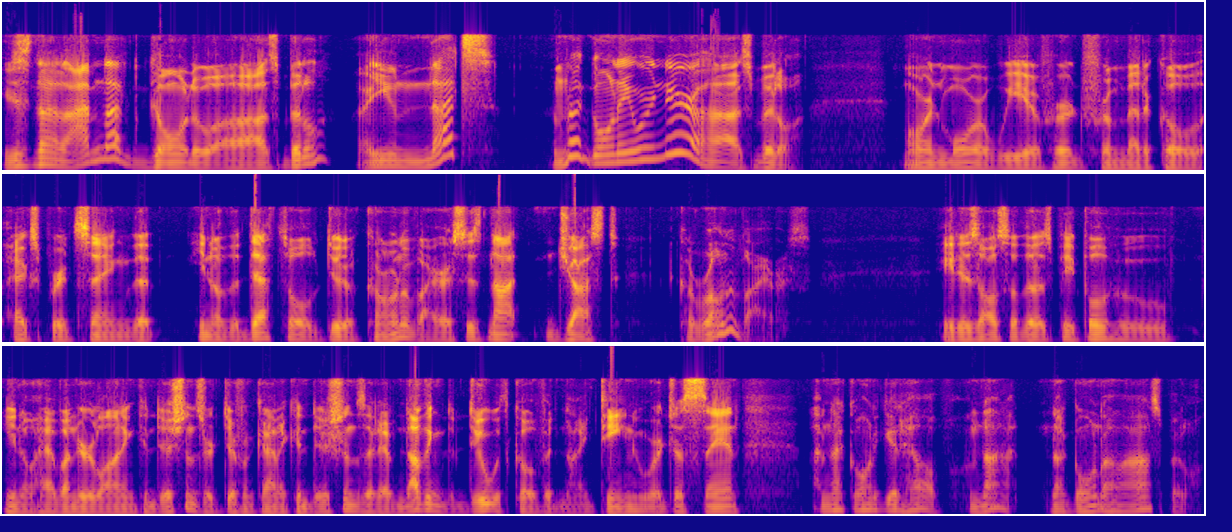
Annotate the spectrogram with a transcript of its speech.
you just not, I'm not going to a hospital. Are you nuts? I'm not going anywhere near a hospital. More and more, we have heard from medical experts saying that, you know, the death toll due to coronavirus is not just coronavirus. It is also those people who, you know, have underlying conditions or different kind of conditions that have nothing to do with COVID-19 who are just saying, I'm not going to get help. I'm not. I'm not going to the hospital.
